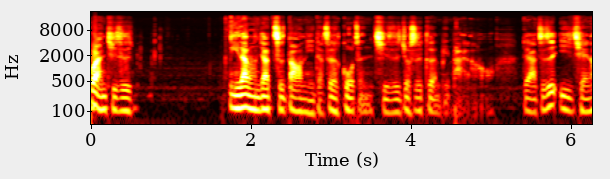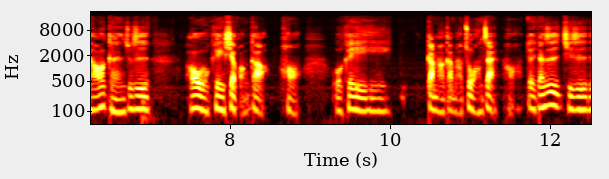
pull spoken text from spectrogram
不然其实。你让人家知道你的这个过程其实就是个人品牌了哦，对啊，只是以前哦可能就是哦我可以下广告哈，我可以干嘛干嘛做网站哈，对，但是其实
